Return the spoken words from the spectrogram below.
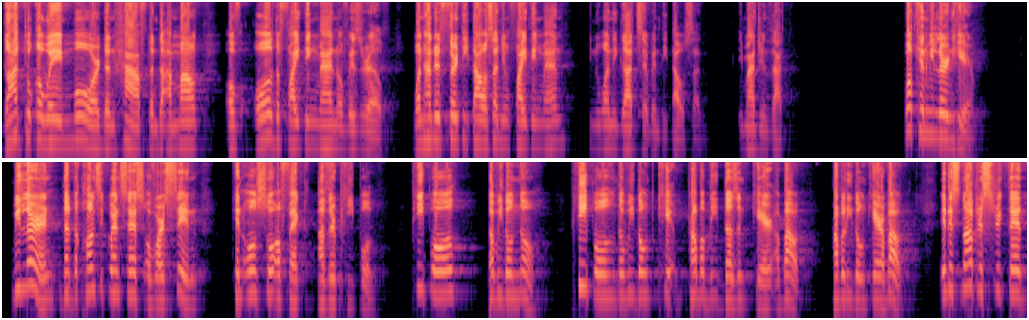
God took away more than half than the amount of all the fighting men of Israel. 130,000 yung fighting men, kinuha ni God 70,000. Imagine that. What can we learn here? We learn that the consequences of our sin can also affect other people. People that we don't know. People that we don't care, probably doesn't care about. Probably don't care about. It is not restricted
